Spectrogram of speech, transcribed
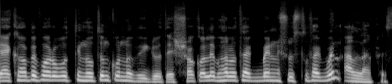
দেখা হবে পরবর্তী নতুন কোনো ভিডিওতে সকলে ভালো থাকবেন, সুস্থ থাকবেন। আল্লাহ হাফেজ।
